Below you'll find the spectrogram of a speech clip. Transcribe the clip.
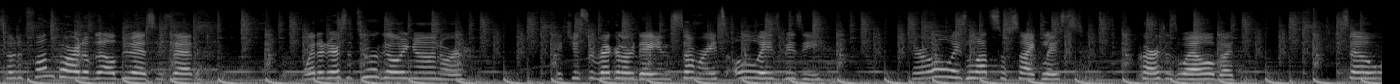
So the fun part of the LBS is that whether there's a tour going on or it's just a regular day in summer, it's always busy. There are always lots of cyclists, cars as well, but so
